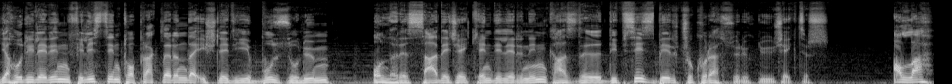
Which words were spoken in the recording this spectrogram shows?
Yahudilerin Filistin topraklarında işlediği bu zulüm, onları sadece kendilerinin kazdığı dipsiz bir çukura sürükleyecektir. Allah,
